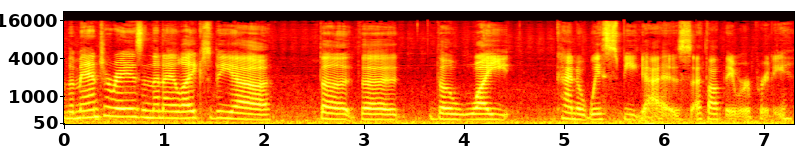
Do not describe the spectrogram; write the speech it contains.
The manta rays, and then I liked the uh, the the the white kind of wispy guys. I thought they were pretty.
